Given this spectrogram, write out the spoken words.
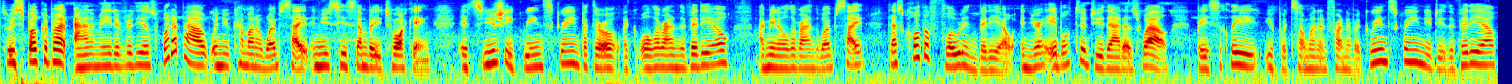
So we spoke about animated videos. What about when you come on a website and you see somebody talking? It's usually green screen, but they're all, like all around the video. I mean, all around the website. That's called a floating video, and you're able to do that as well. Basically, you put someone in front of a green screen, you do the video,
